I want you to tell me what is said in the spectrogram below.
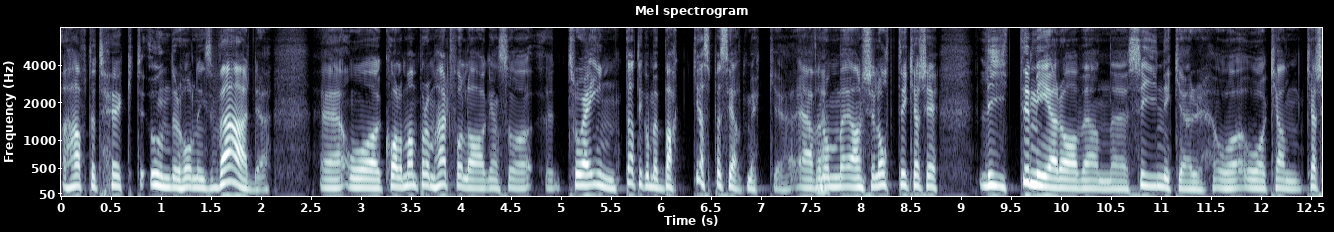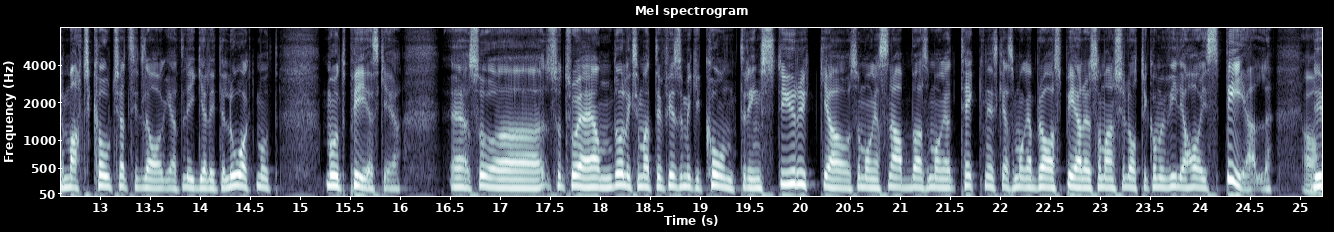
haft ett högt underhållningsvärde. Eh, och kollar man på de här två lagen så eh, tror jag inte att det kommer backa speciellt mycket. Även Nej. om Ancelotti kanske är lite mer av en eh, cyniker och, och kan kanske matchcoacha sitt lag att ligga lite lågt mot, mot PSG. Eh, Så, så tror jag ändå liksom att det finns så mycket kontringsstyrka och så många snabba, så många tekniska, så många bra spelare som Ancelotti kommer vilja ha i spel. Ja. Det,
